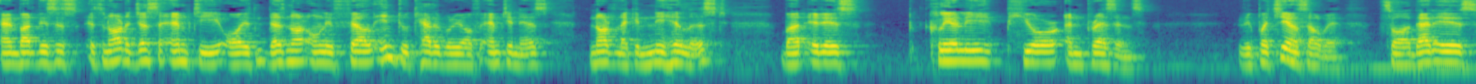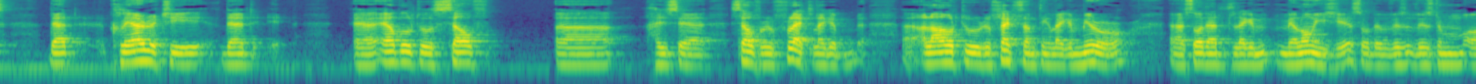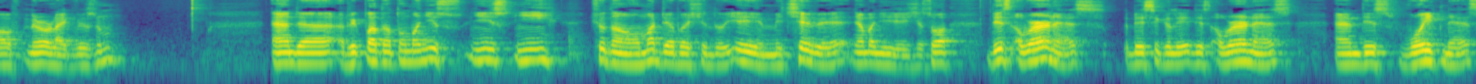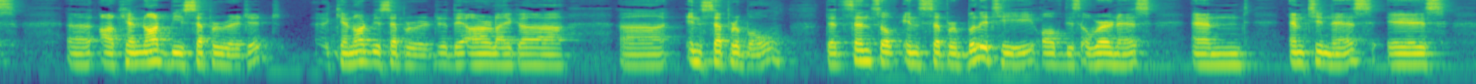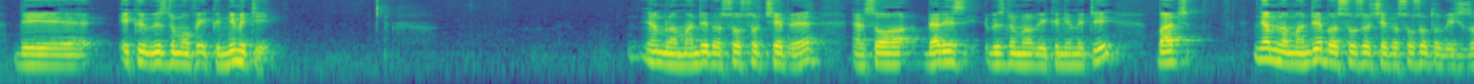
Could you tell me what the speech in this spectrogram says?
And but this is it's not just empty or it does not only fell into category of emptiness, not like a nihilist, but it is clearly pure and presence. So that is that clarity that uh, able to self, uh, how you say self reflect like a uh, allow to reflect something like a mirror uh, so that like a melon is so the wisdom of mirror like wisdom. And rikpa da tomba ni ni Oma Deba Shindu ye mi chebe nyamba ni so this awareness basically this awareness and this voidness uh, are cannot be separated cannot be separated. They are like a uh, inseparable, that sense of inseparability of this awareness and emptiness is the wisdom of equanimity. And so that is wisdom of equanimity. But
